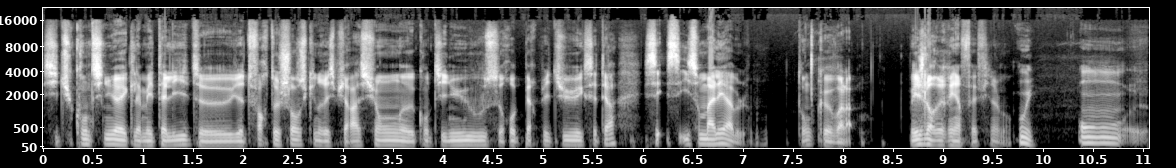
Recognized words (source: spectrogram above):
si tu continues avec la métallite, euh, il y a de fortes chances qu'une respiration euh, continue ou se reperpétue, etc. Ils sont malléables. Donc voilà. Mais je l'aurais rien fait finalement. On, euh,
